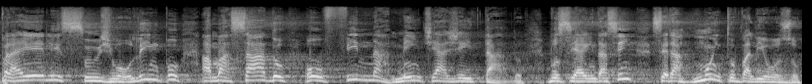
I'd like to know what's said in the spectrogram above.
Para ele, sujo ou limpo, amassado ou finamente ajeitado. Você ainda assim será muito valioso,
